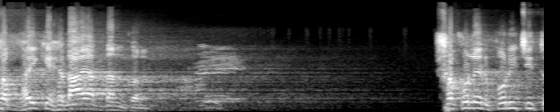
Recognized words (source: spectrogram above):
সব ভাইকে হেদায়াত দান করেন। সকলের পরিচিত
